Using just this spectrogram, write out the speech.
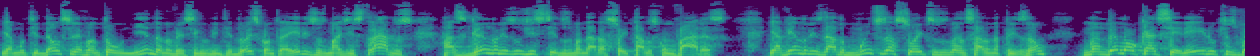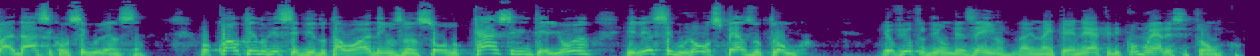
E a multidão se levantou unida, no versículo 22, contra eles, os magistrados, rasgando-lhes os vestidos, mandaram açoitá-los com varas. E havendo-lhes dado muitos açoites, os lançaram na prisão, mandando ao carcereiro que os guardasse com segurança o qual, tendo recebido tal ordem, os lançou no cárcere interior e lhes segurou os pés no tronco. Eu vi outro dia um desenho na, na, internet de como era esse tronco.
